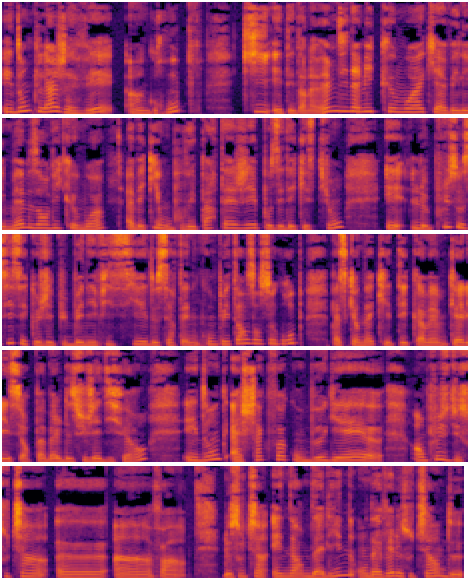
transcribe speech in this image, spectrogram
Et donc là j'avais un groupe qui était dans la même dynamique que moi, qui avait les mêmes envies que moi, avec qui on pouvait partager, poser des questions. Et le plus aussi, c'est que j'ai pu bénéficier de certaines compétences dans ce groupe, parce qu'il y en a qui étaient quand même calés sur pas mal de sujets différents. Et donc, à chaque fois qu'on buguait, euh, en plus du soutien, euh, enfin, le soutien énorme d'Aline, on avait le soutien de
